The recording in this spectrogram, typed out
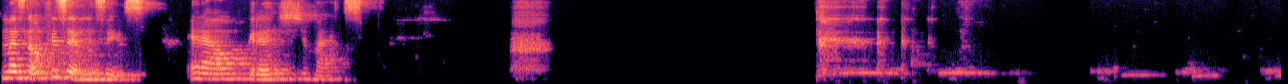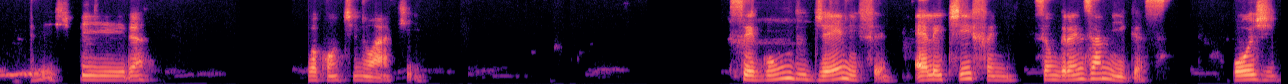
Mas não fizemos isso. Era algo grande demais. Respira. Vou continuar aqui. Segundo Jennifer, ela e Tiffany são grandes amigas. Hoje,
